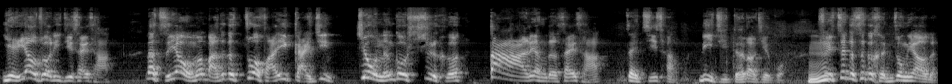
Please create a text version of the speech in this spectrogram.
也要做立即筛查。那只要我们把这个做法一改进，就能够适合大量的筛查。在机场立即得到结果，所以这个是个很重要的。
